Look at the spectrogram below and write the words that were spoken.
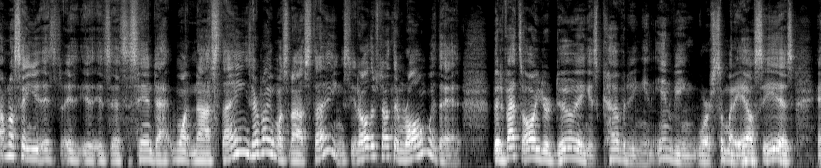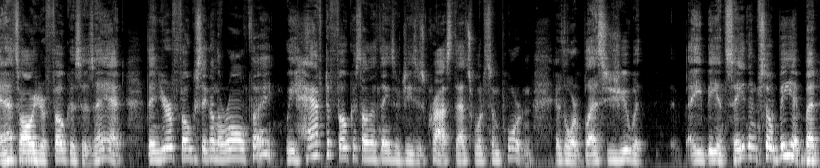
am not saying it's, it's it's a sin to want nice things. Everybody wants nice things. You know, there's nothing wrong with that. But if that's all you're doing is coveting and envying where somebody else is, and that's all your focus is at, then you're focusing on the wrong thing. We have to focus on the things of Jesus Christ. That's what's important. If the Lord blesses you with a, B, and C, then so be it. But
